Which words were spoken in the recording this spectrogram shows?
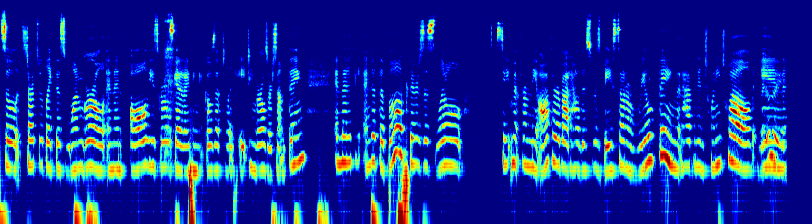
so it starts with like this one girl and then all these girls get it i think it goes up to like 18 girls or something and then at the end of the book there's this little statement from the author about how this was based on a real thing that happened in 2012 in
